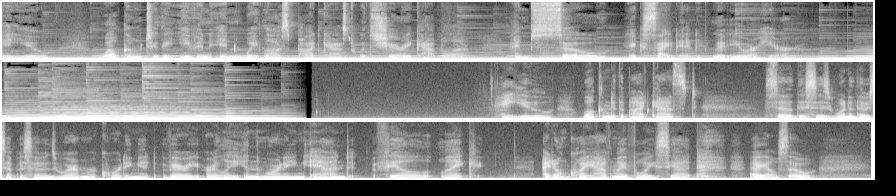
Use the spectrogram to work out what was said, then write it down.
Hey, you. Welcome to the Even in Weight Loss podcast with Sherry Capella. I'm so excited that you are here. Hey, you. Welcome to the podcast. So, this is one of those episodes where I'm recording it very early in the morning and feel like I don't quite have my voice yet. I also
